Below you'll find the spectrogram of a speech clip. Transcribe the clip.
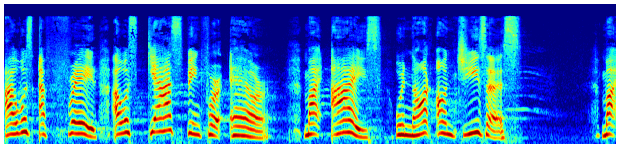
I was afraid. I was gasping for air. My eyes were not on Jesus. My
